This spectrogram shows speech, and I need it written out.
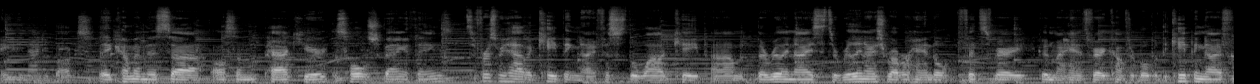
80, 90 bucks. They come in this uh, awesome pack here, this whole shebang of things. So first we have a caping knife. This is the Wild Cape. Um, they're really nice. It's a really nice rubber handle. Fits very good in my hand. It's very comfortable. But the caping knife,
